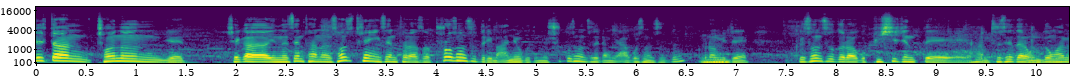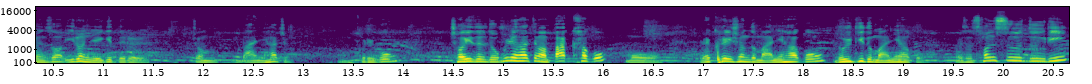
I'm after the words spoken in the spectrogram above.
일단 저는 이제 제가 있는 센터는 선수 트레이닝 센터라서 프로 선수들이 많이 오거든요. 축구 선수들이랑 야구 선수들. 그럼 음. 이제 그 선수들하고 비시즌 때 한 두세 달 운동하면서 이런 얘기들을 좀 많이 하죠. 어, 그리고 저희들도 훈련할 때만 빡 하고 뭐 레크레이션도 많이 하고 놀기도 많이 하고 그래서 선수들이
